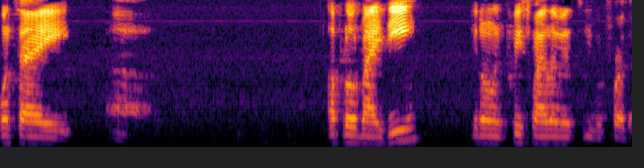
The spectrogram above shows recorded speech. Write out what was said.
once I uh, upload my ID, it'll increase my limits even further.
